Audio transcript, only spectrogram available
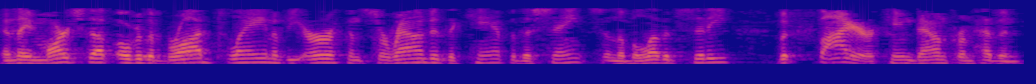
And they marched up over the broad plain of the earth and surrounded the camp of the saints and the beloved city. But fire came down from heaven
